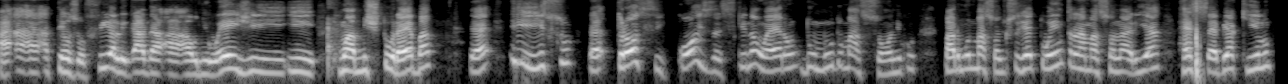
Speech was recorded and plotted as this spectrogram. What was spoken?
à, à, teosofia, ligada ao New Age e, e uma mistureba. É, e isso é, trouxe coisas que não eram do mundo maçônico para o mundo maçônico. O sujeito entra na maçonaria, recebe aquilo,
